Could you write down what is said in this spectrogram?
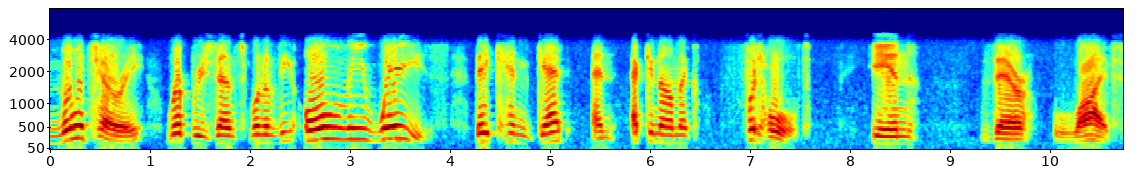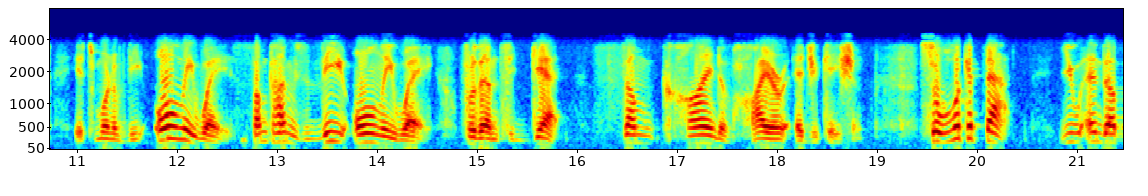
military represents one of the only ways they can get an economic foothold in their lives. It's one of the only ways, sometimes the only way, for them to get some kind of higher education. So look at that you end up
